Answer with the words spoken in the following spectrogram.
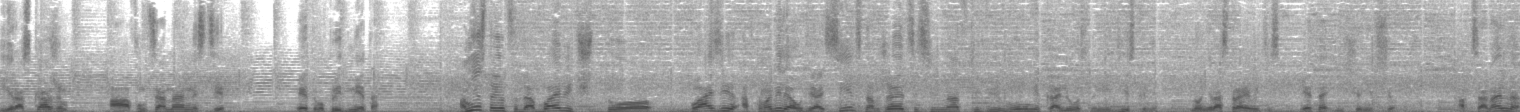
и расскажем о функциональности этого предмета. А мне остается добавить, что в базе автомобиля Audi A7 снабжается 17-дюймовыми колесными дисками. Но не расстраивайтесь, это еще не все. Опционально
